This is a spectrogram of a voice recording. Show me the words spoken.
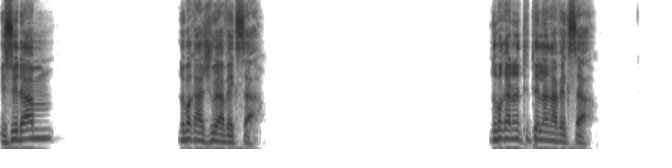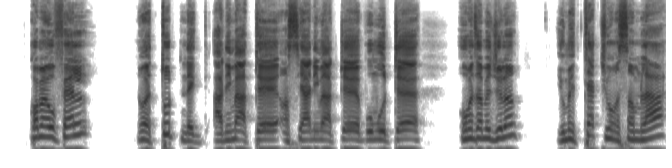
Messieurs, dames, nous ne pas jouer avec ça. Nous ne pas tenter langue avec ça. Comment vous faites? Nous, tous les animateurs, anciens animateurs, promoteurs, vous mettez tête ensemble là,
